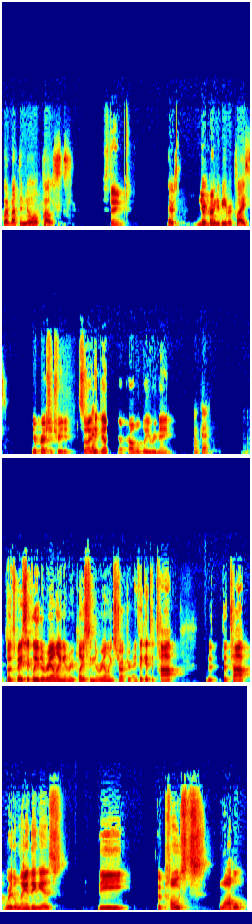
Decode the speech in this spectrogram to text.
what about the newel posts? Same. There's, they're going to be replaced? They're pressure treated. So I And- think they'll, they'll probably remain. Okay. So it's basically the railing and replacing the railing structure. I think at the top, the, the top where the landing is, the, the posts wobble.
